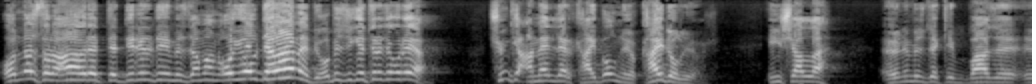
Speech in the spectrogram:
ondan sonra ahirette dirildiğimiz zaman o yol devam ediyor. O bizi getirecek oraya. Çünkü ameller kaybolmuyor, kaydoluyor. İnşallah önümüzdeki bazı e,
